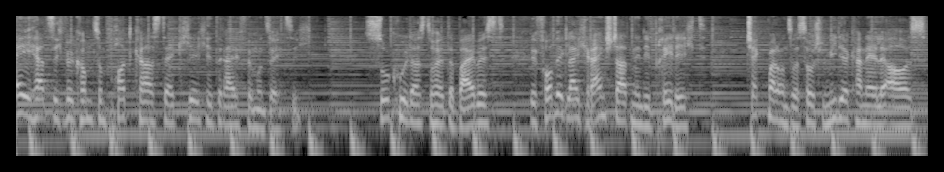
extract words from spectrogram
Hey, herzlich willkommen zum Podcast der Kirche 365. So cool, dass du heute dabei bist. Bevor wir gleich reinstarten in die Predigt, check mal unsere Social Media Kanäle aus.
